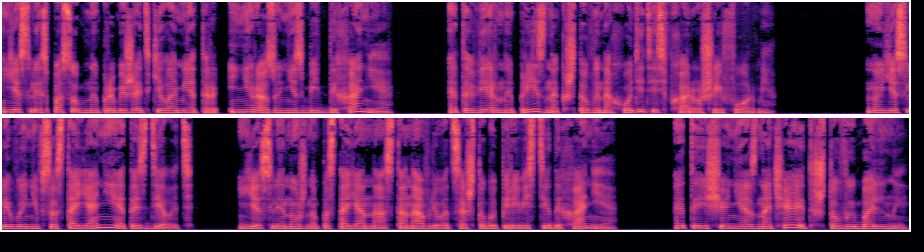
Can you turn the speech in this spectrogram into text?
Если способны пробежать километр и ни разу не сбить дыхание — это верный признак, что вы находитесь в хорошей форме. Но если вы не в состоянии это сделать, если нужно постоянно останавливаться, чтобы перевести дыхание, это еще не означает, что вы больны.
